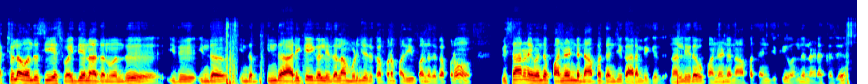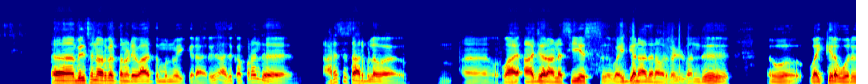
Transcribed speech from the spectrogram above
ஆக்சுவலா வந்து சிஎஸ் வைத்தியநாதன் வந்து இது இந்த இந்த இந்த அறிக்கைகள் இதெல்லாம் முடிஞ்சதுக்கு அப்புறம் பதிவு பண்ணதுக்கு அப்புறம் விசாரணை வந்து பன்னெண்டு நாற்பத்தஞ்சுக்கு ஆரம்பிக்குது. நள்ளிரவு பன்னெண்டு நாற்பத்தஞ்சுக்கு வந்து நடக்குது. வில்சன் அவர்கள் தன்னுடைய வாதத்தை முன்வைக்கிறாரு. அதுக்கப்புறம் இந்த அரசு சார்பில் ஆஜரான சிஎஸ் வைத்தியநாதன் அவர்கள் வந்து வைக்கிற ஒரு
